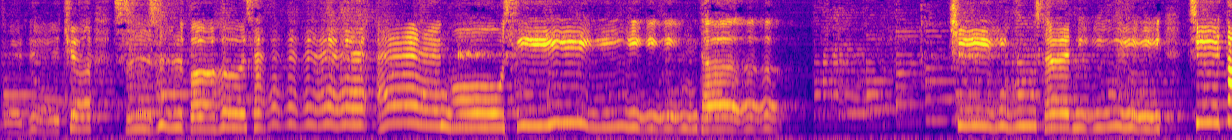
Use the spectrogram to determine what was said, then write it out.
感觉是否在我心头。今日你见到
